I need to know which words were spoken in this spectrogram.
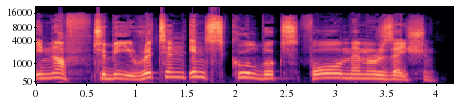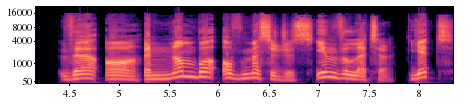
enough to be written in schoolbooks for memorization. There are a number of messages in the letter, yet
